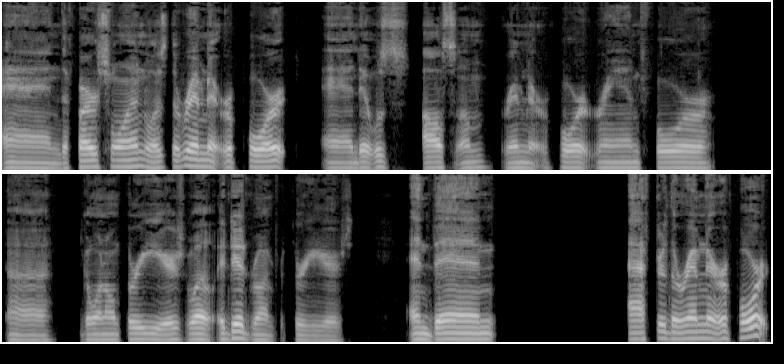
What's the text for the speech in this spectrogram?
And the first one was the Remnant Report, and it was awesome. Remnant Report ran for uh, going on three years. Well, it did run for three years. And then after the Remnant Report,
